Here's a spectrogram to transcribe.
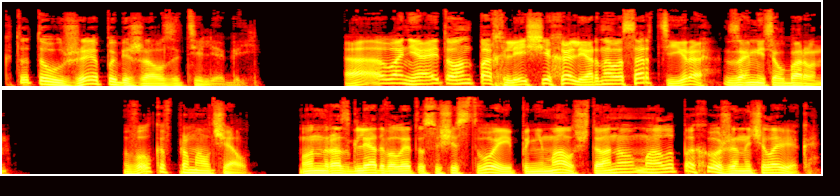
Кто-то уже побежал за телегой. «А воняет он похлеще холерного сортира», — заметил барон. Волков промолчал. Он разглядывал это существо и понимал, что оно мало похоже на человека.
